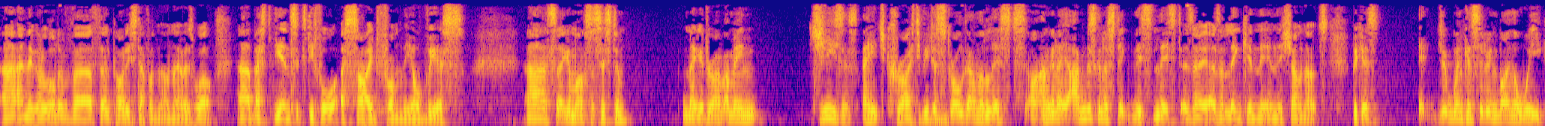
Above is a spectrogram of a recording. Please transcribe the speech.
uh, and they've got a lot of third-party stuff on, on there as well. Best of the N64, aside from the obvious Sega Master System, Mega Drive. I mean. Jesus H Christ! If you just scroll down the list, I'm gonna, I'm just gonna stick this list as a as a link in the in the show notes because when considering buying a Wii,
